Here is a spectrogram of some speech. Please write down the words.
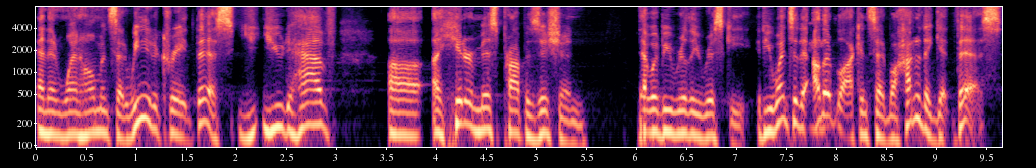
and then went home and said, we need to create this, you'd have uh, a hit or miss proposition that would be really risky. If you went to the other block and said, well, how do they get this?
